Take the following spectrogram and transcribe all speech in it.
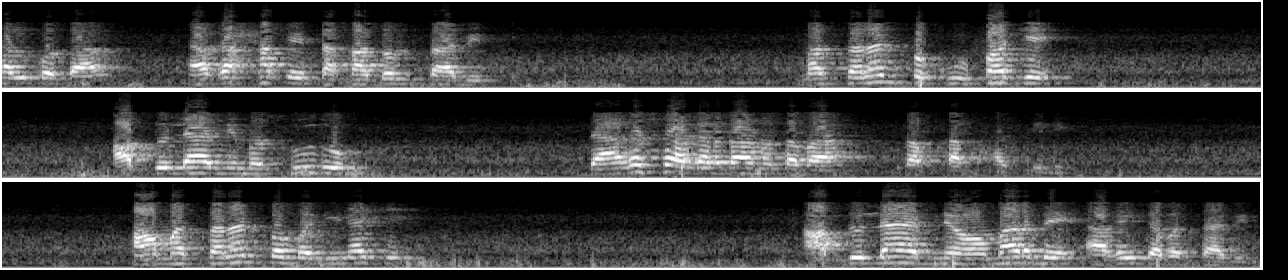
خلقو ته هغه حق تقدم ثابت مثلا په کوفه کې عبد الله بن مسعود داغه شاګردانو تبا سبقت حاصلې او مثلا په مدینه کې عبد الله ابن عمر به هغه ته ثابت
